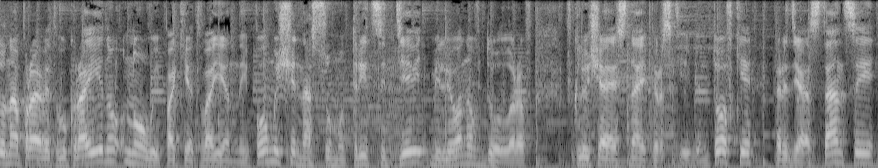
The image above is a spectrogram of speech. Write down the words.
что направит в Украину новый пакет военной помощи на сумму 39 миллионов долларов, включая снайперские винтовки, радиостанции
